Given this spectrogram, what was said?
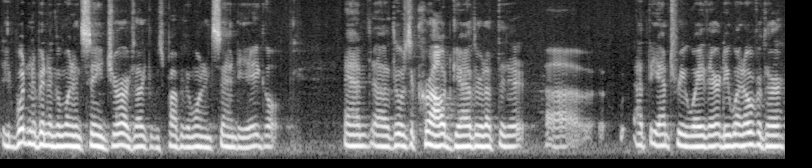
It wouldn't have been in the one in St. George. I think it was probably the one in San Diego. And uh, there was a crowd gathered at the uh, at the entryway there. And he went over there,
